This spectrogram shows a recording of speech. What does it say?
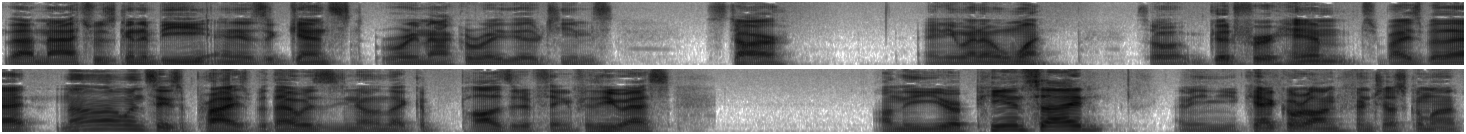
that match was going to be, and it was against Rory McIlroy, the other team's star, and he went out and won. So good for him. Surprised by that? No, I wouldn't say surprised, but that was you know like a positive thing for the U.S. On the European side, I mean, you can't go wrong. Francesco Mon-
